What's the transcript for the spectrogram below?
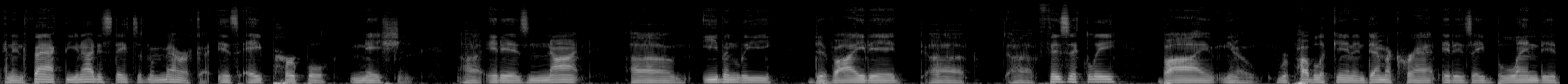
And in fact, the United States of America is a purple nation. Uh, it is not um, evenly divided uh, uh physically by you know Republican and Democrat. It is a blended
